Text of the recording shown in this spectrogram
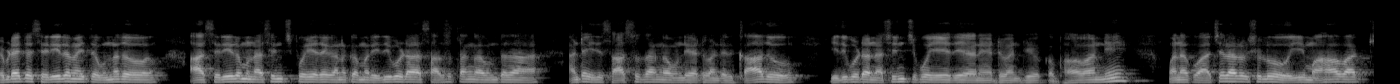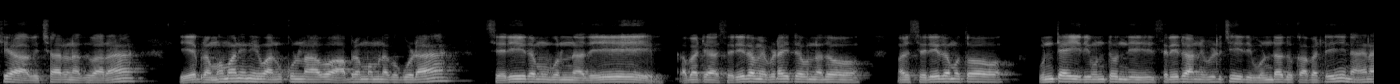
ఎప్పుడైతే శరీరం అయితే ఉన్నదో ఆ శరీరం నశించిపోయేదే కనుక మరి ఇది కూడా శాశ్వతంగా ఉంటుందా? అంటే ఇది శాశ్వతంగా ఉండేటువంటిది కాదు. ఇది కూడా నశించిపోయేదే అనేటువంటి యొక్క భావాన్ని మనకు అచల ఋషులు ఈ మహావాక్య విచారణ ద్వారా ఏ బ్రహ్మమని నీవు అనుకున్నావో ఆ బ్రహ్మమునకు కూడా శరీరము ఉన్నది. కాబట్టి ఆ శరీరం ఎప్పుడైతే ఉన్నదో మరి శరీరముతో ఉంటే ఇది ఉంటుంది శరీరాన్ని విడిచి ఇది ఉండదు కాబట్టి నాయన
